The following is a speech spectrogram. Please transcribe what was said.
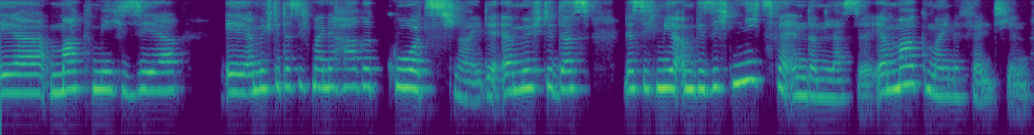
er mag mich sehr. Er möchte, dass ich meine Haare kurz schneide. Er möchte, dass dass ich mir am Gesicht nichts verändern lasse. Er mag meine Fältchen,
